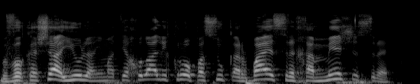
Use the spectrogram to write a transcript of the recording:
בבקשה, יולה, אם את יכולה לקרוא פסוק 14, 15 ו-16.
